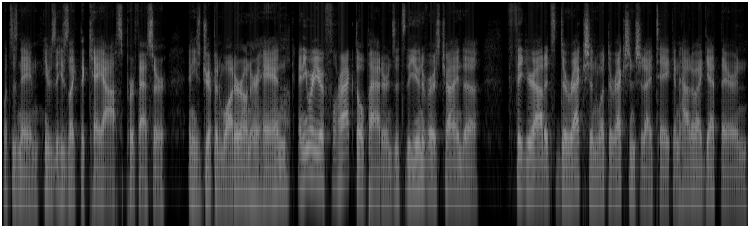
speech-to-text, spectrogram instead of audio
What's his name? He was he's like the chaos professor, and he's dripping water on her hand. Anywhere you have fractal patterns, it's the universe trying to figure out its direction. What direction should I take, and how do I get there? And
